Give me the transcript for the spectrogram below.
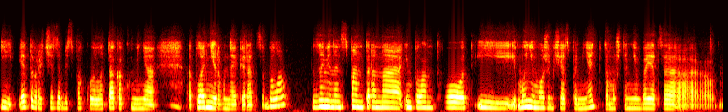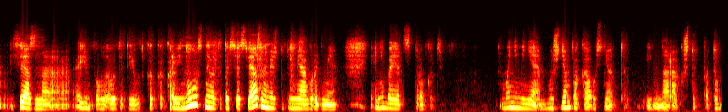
И это врачи забеспокоило, так как у меня планированная операция была, замена инспантера на имплант. Вот, и мы не можем сейчас поменять, потому что они боятся, связано лимфа, вот этой вот как кровеносной, вот это все связано между двумя грудьми, и они боятся трогать. Мы не меняем, мы ждем, пока уснет именно рак, чтобы потом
